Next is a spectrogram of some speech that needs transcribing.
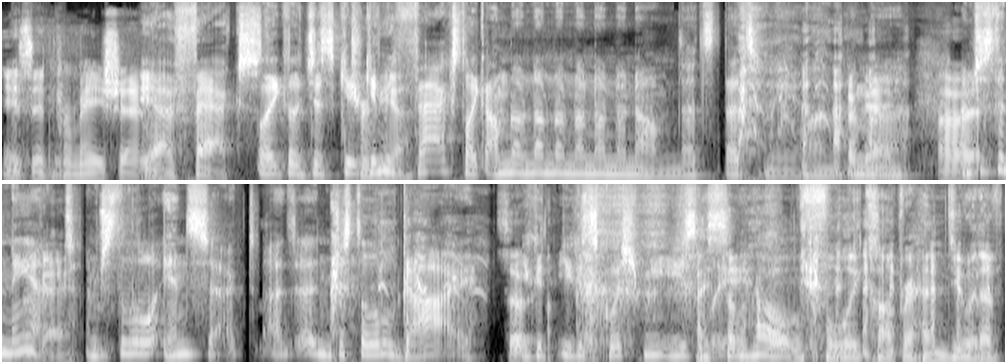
is information. Yeah, facts. Like, like just gi- give me facts. Like I'm num num num num num num num. That's that's me. I'm, I'm, Okay. a, All I'm just an ant. Okay. I'm just a little insect. I- I'm just a little guy. So- you could you could squish me I easily. Somehow fully comprehend you and have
